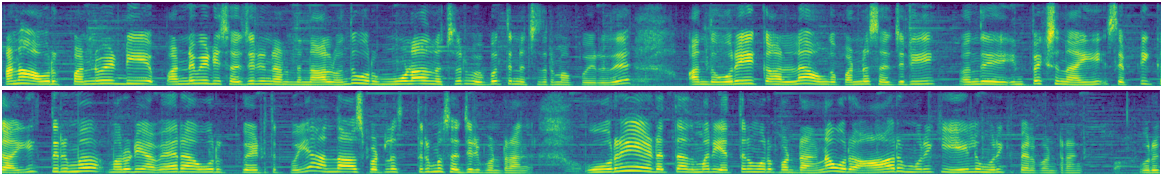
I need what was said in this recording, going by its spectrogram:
ஆனால் அவருக்கு பண்ண வேண்டிய பண்ண வேண்டிய சர்ஜரி நடந்த நாள் வந்து ஒரு மூணாவது நட்சத்திரம் விபத்து நட்சத்திரமாக போயிடுது அந்த ஒரே காலில் அவங்க பண்ண சர்ஜரி வந்து இன்ஃபெக்ஷன் ஆகி செப்டிக் ஆகி திரும்ப மறுபடியும் வேறு ஊருக்கு எடுத்துகிட்டு போய் அந்த ஹாஸ்பிட்டலில் திரும்ப சர்ஜரி பண்ணுறாங்க ஒரே இடத்த அது மாதிரி எத்தனை முறை பண்ணுறாங்கன்னா ஒரு ஆறு முறைக்கு ஏழு முறைக்கு பண்ணுறாங்க ஒரு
